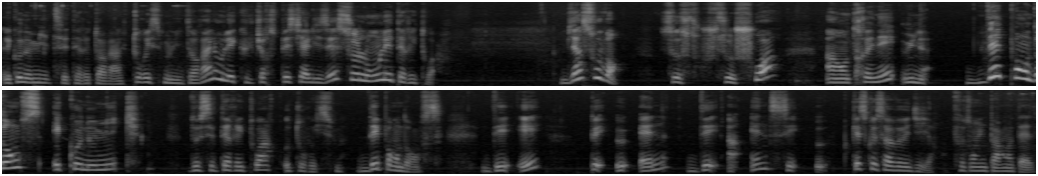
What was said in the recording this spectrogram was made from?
l'économie de ces territoires vers le tourisme littoral ou les cultures spécialisées selon les territoires. Bien souvent, ce choix a entraîné une dépendance économique de ces territoires au tourisme. Dépendance. D-E-P-E-N-D-A-N-C-E. Qu'est-ce que ça veut dire? Faisons une parenthèse.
